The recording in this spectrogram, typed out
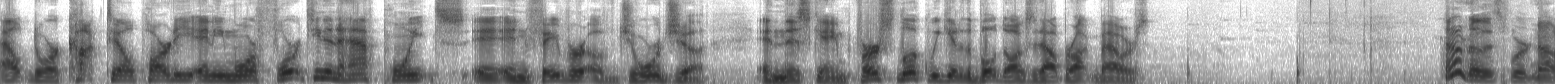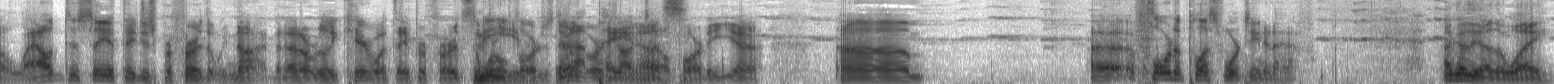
outdoor cocktail party anymore. 14 and a half points in favor of Georgia in this game. First look we get at the Bulldogs without Brock Bowers. I don't know if we're not allowed to say it. They just prefer that we not. But I don't really care what they prefer. It's the Me world's either. largest They're outdoor cocktail us. party. Yeah. Um, uh, Florida plus 14 and a half. I go the other way.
